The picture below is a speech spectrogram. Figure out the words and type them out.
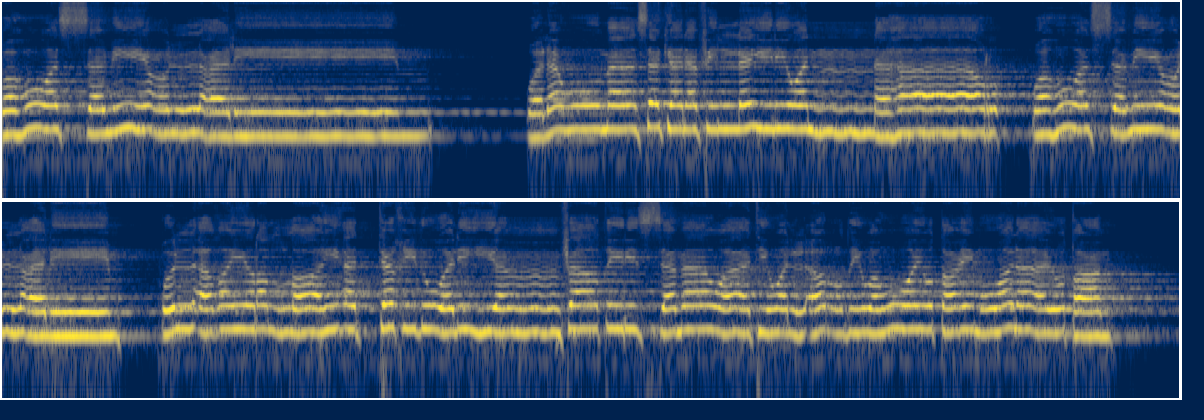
وهو السميع العليم. وله ما سكن في الليل والنهار وهو السميع العليم. قل أغير الله أتخذ وليا فاطر السماوات والأرض وهو يطعم ولا يطعم.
